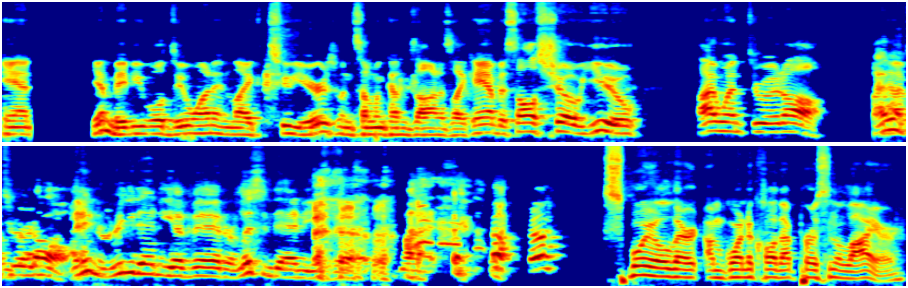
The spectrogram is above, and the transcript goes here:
And yeah, maybe we'll do one in like two years when someone comes on and is like, Ambus, I'll show you. I went through it all. I went through it all. I didn't read any of it or listen to any of it. But Spoiler alert, I'm going to call that person a liar.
